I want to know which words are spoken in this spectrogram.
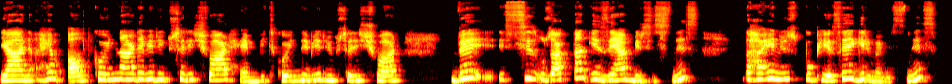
Yani hem altcoin'lerde bir yükseliş var hem Bitcoin'de bir yükseliş var ve siz uzaktan izleyen birisisiniz. Daha henüz bu piyasaya girmemişsiniz.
